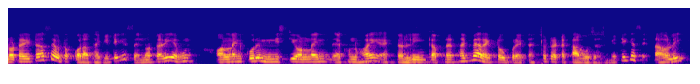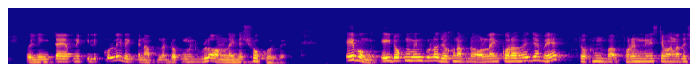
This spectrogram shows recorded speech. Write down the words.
নোটারিটা আছে, ওটা করা থাকে, ঠিক আছে? নোটারি এবং অনলাইন করে মিনিস্ট্রি অনলাইন এখন হয়, একটা লিংক আপনার থাকবে আর একটা উপরে একটা ছোট একটা কাগজ আসবে, ঠিক আছে? তাহলেই ওই লিঙ্কটায় আপনি ক্লিক করলেই দেখবেন আপনার ডকুমেন্টগুলো অনলাইনে শো করবে। এবং এই ডকুমেন্টগুলো যখন আপনার অনলাইন করা হয়ে যাবে, তখন ফরেন মিনিস্ট্রি বাংলাদেশ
